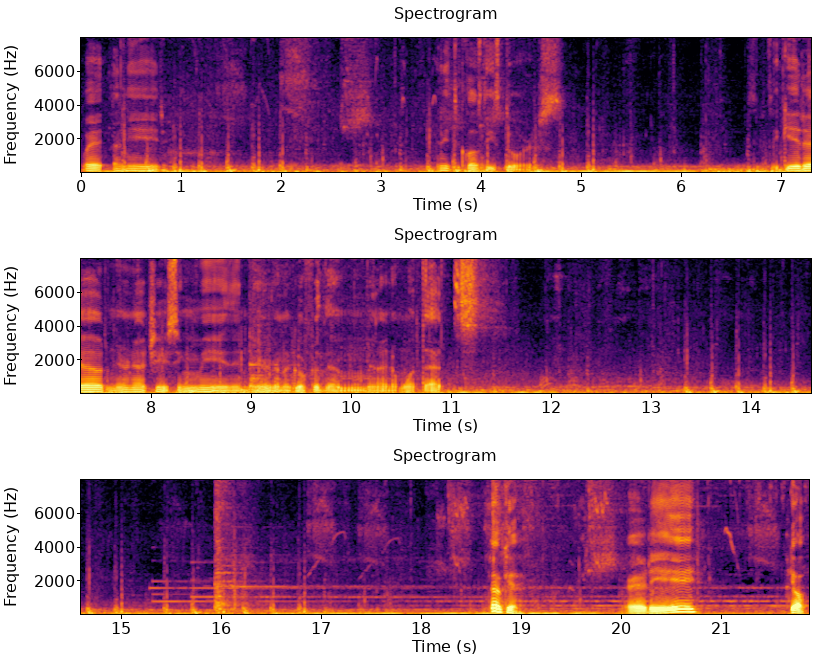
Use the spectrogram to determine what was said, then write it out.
Wait, I need. I need to close these doors. If they get out and they're not chasing me, then they're gonna go for them, and I don't want that. Okay. Ready? Go.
